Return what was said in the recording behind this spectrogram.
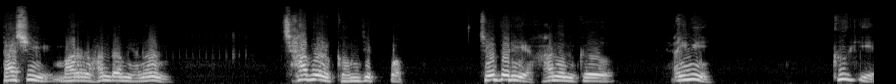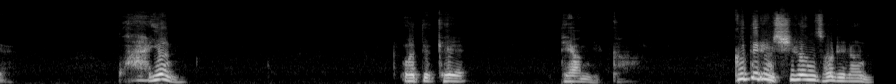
다시 말을 한다면은 차별금지법, 저들이 하는 그 행위, 거기에 과연 어떻게 대합니까? 그들이 싫은 소리는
